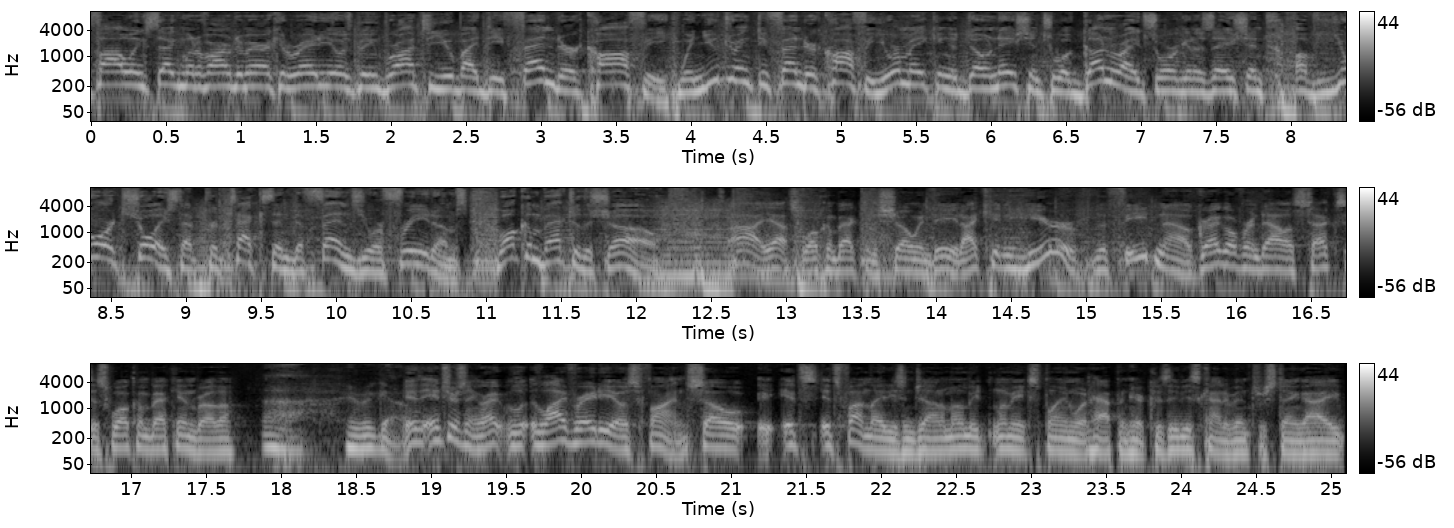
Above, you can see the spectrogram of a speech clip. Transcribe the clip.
The following segment of Armed American Radio is being brought to you by Defender Coffee. When you drink Defender Coffee, you're making a donation to a gun rights organization of your choice that protects and defends your freedoms. Welcome back to the show. Ah, yes, welcome back to the show indeed. I can hear the feed now. Greg over in Dallas, Texas, welcome back in, brother. Ah, here we go. It's interesting, right? Live radio is fun. So it's it's fun, ladies and gentlemen. Let me let me explain what happened here because it is kind of interesting. I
